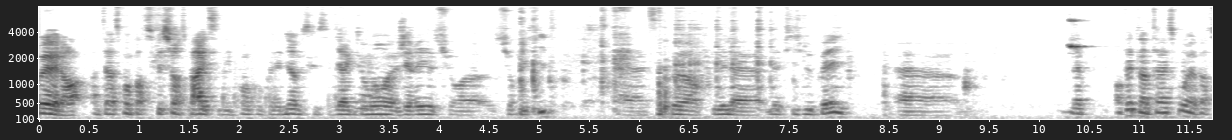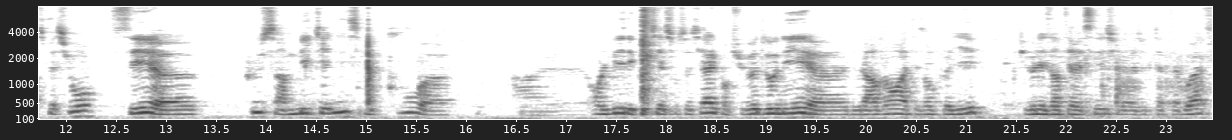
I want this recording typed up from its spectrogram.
Ouais, alors intéressement participation, c'est pareil, c'est des points qu'on connaît bien parce que c'est directement euh, géré sur euh, sur Payfit. Euh, ça peut influer la, la fiche de paye. Euh, la- En fait, l'intéressement à la participation, c'est euh, plus un mécanisme pour euh, enlever des cotisations sociales quand tu veux donner de l'argent à tes employés, tu veux les intéresser sur les résultats de ta boîte.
